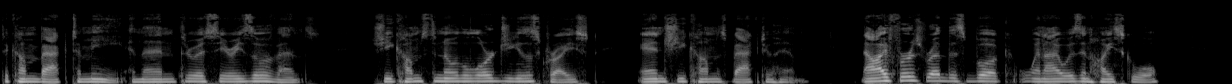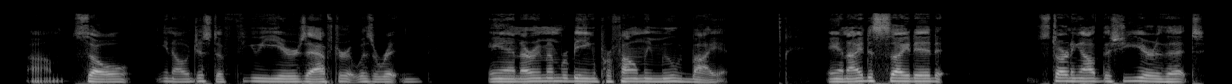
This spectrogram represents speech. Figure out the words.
to come back to me. And then through a series of events, she comes to know the Lord Jesus Christ and she comes back to him. Now, I first read this book when I was in high school. Um, so, you know, just a few years after it was written. And I remember being profoundly moved by it. And I decided starting out this year that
